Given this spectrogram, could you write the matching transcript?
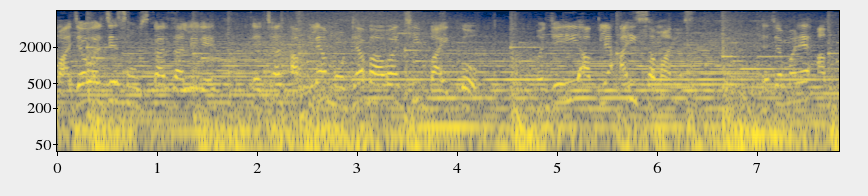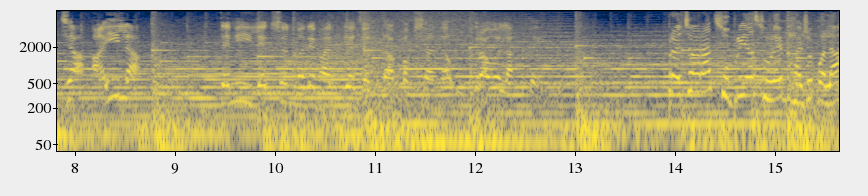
माझ्यावर जे संस्कार झालेले आहेत त्याच्यात आपल्या मोठ्या भावाची बायको म्हणजे ही आपल्या आई समान असते. त्याच्यामुळे आमच्या आईला त्यांनी इलेक्शनमध्ये भारतीय जनता पक्षानं उतरावं लागतंय. प्रचारात सुप्रिया सुळे भाजपला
